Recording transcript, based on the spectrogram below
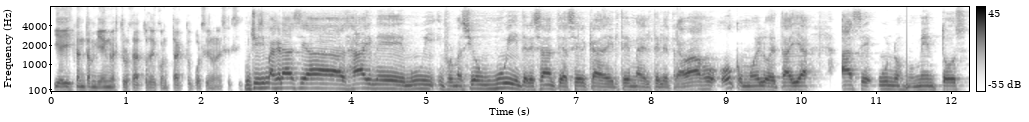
y ahí están también nuestros datos de contacto por si lo necesitan. Muchísimas gracias Jaime, muy información muy interesante acerca del tema del teletrabajo o como él lo detalla hace unos momentos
